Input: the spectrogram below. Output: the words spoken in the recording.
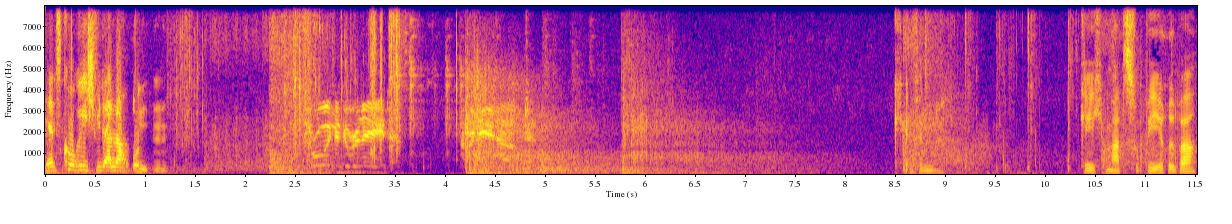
Jetzt gucke ich wieder nach unten. Okay. Gehe ich mal zu B rüber.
